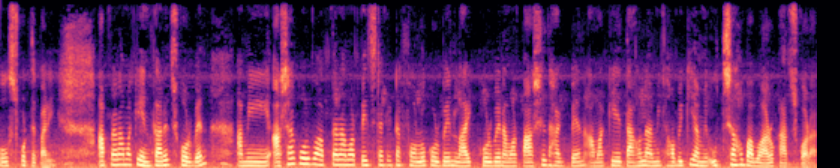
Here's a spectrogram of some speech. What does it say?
পোস্ট করতে পারি। আপনারা আমাকে এনকারেজ করবেন। আমি আশা করব আপনারা আমার পেজটাকে একটা ফলো করবেন লাইক করবেন, আমার পাশে থাকবেন। আমাকে, তাহলে আমি, হবে কি, আমি উৎসাহ পাবো আরও কাজ করার।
